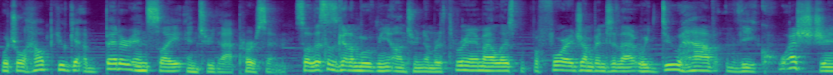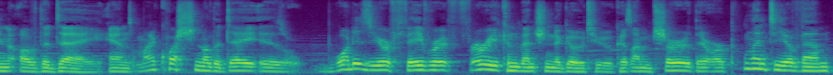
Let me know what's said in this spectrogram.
which will help you get a better insight into that person. So this is gonna move me on to number three on my list, but before I jump into that, we do have the question of the day. And my question of the day is, what is your favorite furry convention to go to? Because I'm sure there are plenty of them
